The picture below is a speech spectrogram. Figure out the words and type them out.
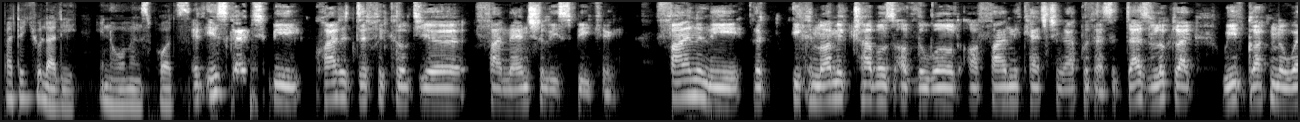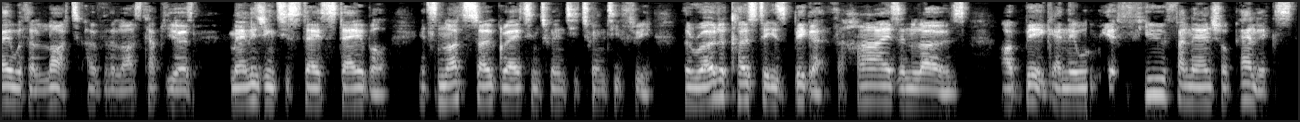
particularly in women's sports. It is going to be quite a difficult year financially speaking finally the economic troubles of the world are finally catching up with us. It does look like we've gotten away with a lot over the last couple of years, managing to stay stable. It's not so great in 2023. The roller coaster is bigger. The highs and lows are big, and there will be a few financial panics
